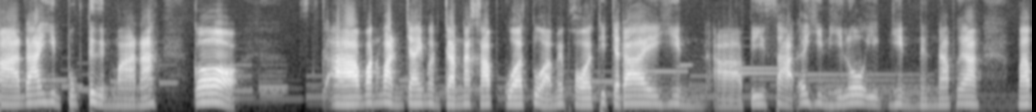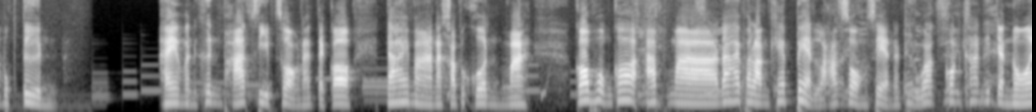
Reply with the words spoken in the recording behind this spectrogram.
มาได้หินปลุกตื่นมานะ ก็อ่าวันหวั่นใจเหมือนกันนะครับ กลัวตั๋วไม่พอที่จะได้หินอ่าปีศาจเอ้ยหินฮีโร่อีกหินหนึ่งนะเพื่อมาปลุกตื่น ให้มันขึ้นพาร์ทสีสองนะ แต่ก็ได้มานะครับทุกคนมาก็ผมก็อัพมาได้พลังแค่8ล้าน2แสนนะถือว่าค่อนข้างที่จะน้อย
